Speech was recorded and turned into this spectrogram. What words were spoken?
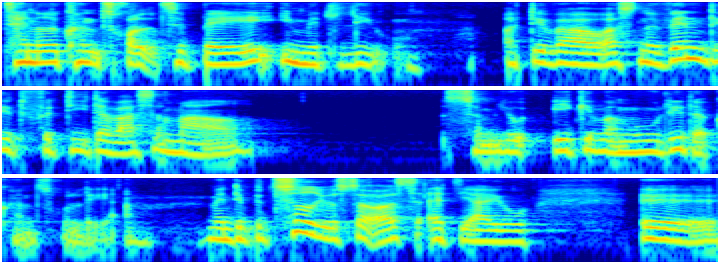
tage noget kontrol tilbage i mit liv. Og det var jo også nødvendigt, fordi der var så meget, som jo ikke var muligt at kontrollere. Men det betød jo så også, at jeg jo øh,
